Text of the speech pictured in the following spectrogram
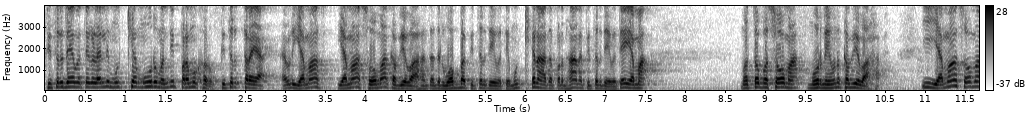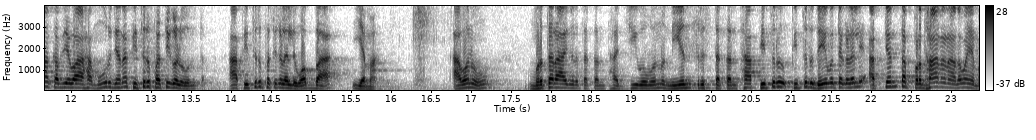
ಪಿತೃದೇವತೆಗಳಲ್ಲಿ ಮುಖ್ಯ ಮೂರು ಮಂದಿ ಪ್ರಮುಖರು. ಪಿತೃತ್ರಯ, ಅವನು ಯಮ ಯಮ, ಸೋಮ, ಕವ್ಯವಾಹ ಅಂತಂದರೆ ಒಬ್ಬ ಪಿತೃದೇವತೆ, ಮುಖ್ಯನಾದ ಪ್ರಧಾನ ಪಿತೃದೇವತೆ ಯಮ. ಮತ್ತೊಬ್ಬ ಸೋಮ, ಮೂರನೇವನು ಕವ್ಯವಾಹ. ಈ ಯಮ, ಸೋಮ, ಕವ್ಯವಾಹ ಮೂರು ಜನ ಪಿತೃಪತಿಗಳು ಅಂತ. ಆ ಪಿತೃಪತಿಗಳಲ್ಲಿ ಒಬ್ಬ ಯಮ. ಅವನು ಮೃತರಾಗಿರತಕ್ಕಂಥ ಜೀವವನ್ನು ನಿಯಂತ್ರಿಸ್ತಕ್ಕಂಥ ಪಿತೃ, ಪಿತೃದೇವತೆಗಳಲ್ಲಿ ಅತ್ಯಂತ ಪ್ರಧಾನನಾದವ ಯಮ.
